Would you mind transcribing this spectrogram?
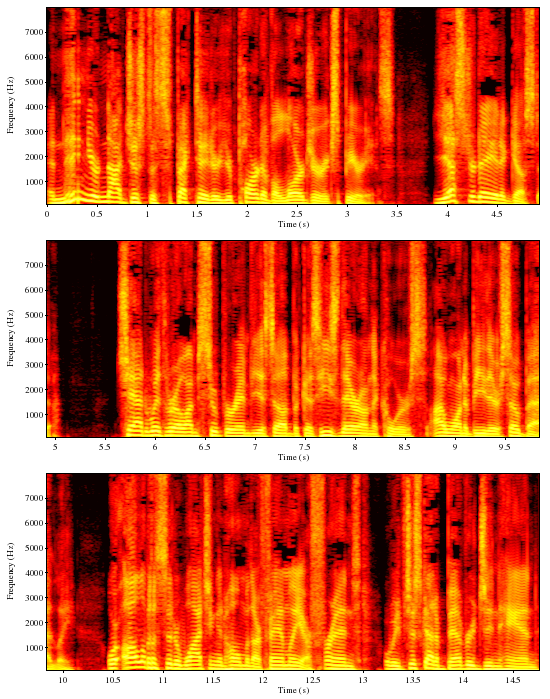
And then you're not just a spectator, you're part of a larger experience. Yesterday at Augusta, Chad Withrow, I'm super envious of because he's there on the course. I want to be there so badly. Or all of us that are watching at home with our family, our friends, or we've just got a beverage in hand.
